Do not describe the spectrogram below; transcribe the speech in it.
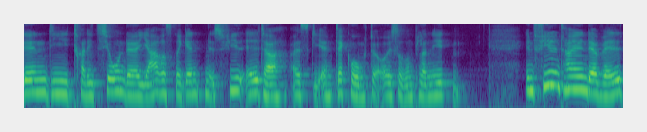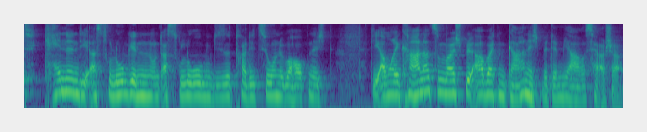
denn die Tradition der Jahresregenten ist viel älter als die Entdeckung der äußeren Planeten. In vielen Teilen der Welt kennen die Astrologinnen und Astrologen diese Tradition überhaupt nicht. Die Amerikaner zum Beispiel arbeiten gar nicht mit dem Jahresherrscher.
